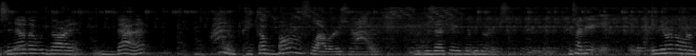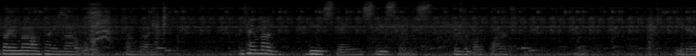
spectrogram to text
So now that we got that, we can pick up bomb flowers now, which is actually pretty nice. I'm talking, if you don't know what I'm talking about, I'm talking about what I'm buying. I'm talking about these things, these things. Those are bomb flowers. Yeah.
